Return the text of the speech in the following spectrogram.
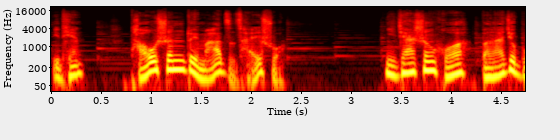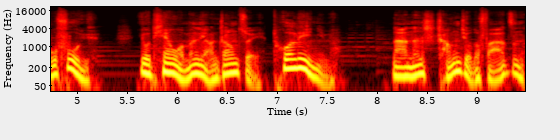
一天，陶生对马子才说：“你家生活本来就不富裕，又添我们两张嘴拖累你们，哪能是长久的法子呢？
